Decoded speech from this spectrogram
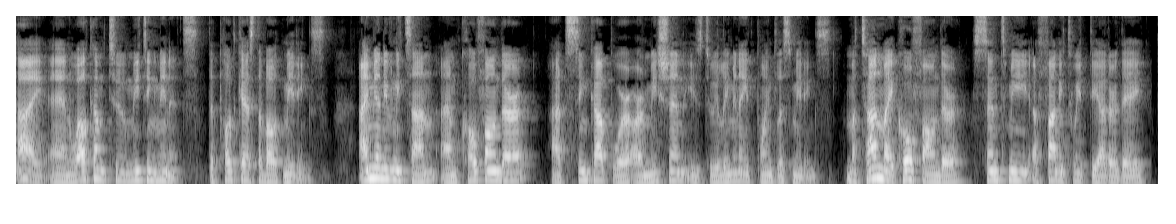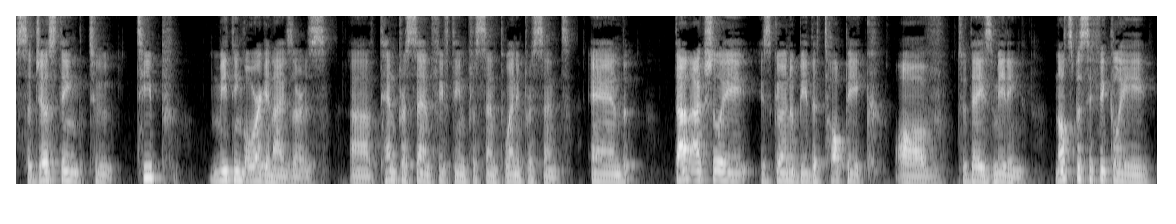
Hi, and welcome to Meeting Minutes, the podcast about meetings. I'm Yaniv Nitzan. I'm co founder at SyncUp, where our mission is to eliminate pointless meetings. Matan, my co founder, sent me a funny tweet the other day suggesting to tip meeting organizers uh, 10%, 15%, 20%. And that actually is going to be the topic of today's meeting. Not specifically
